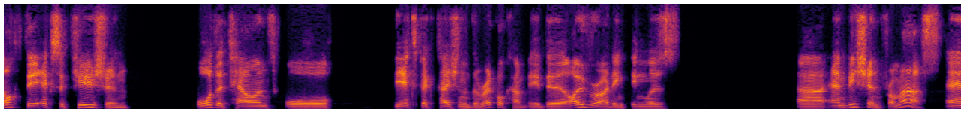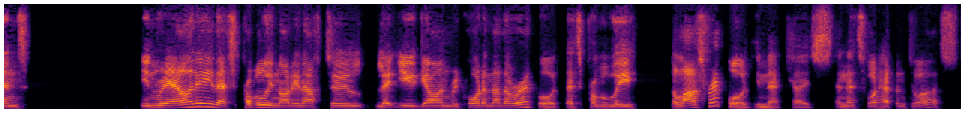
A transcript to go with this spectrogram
not the execution or the talent or the expectation of the record company. The overriding thing was uh, ambition from us. And in reality, that's probably not enough to let you go and record another record. That's probably the last record in that case. And that's what happened to us.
